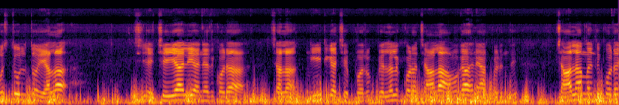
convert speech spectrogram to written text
వస్తువులతో ఎలా చేయాలి అనేది కూడా చాలా నీట్గా చెప్పారు. పిల్లలకు కూడా చాలా అవగాహన ఏర్పడింది. చాలామంది కూడా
